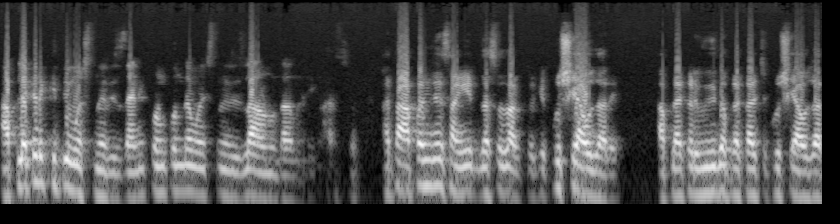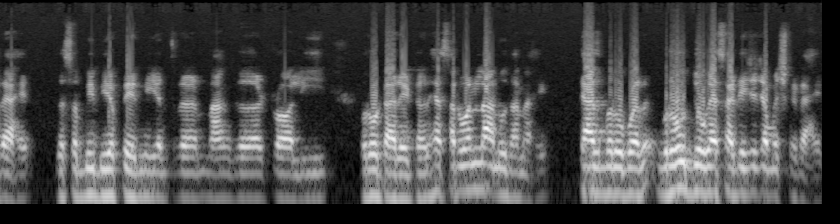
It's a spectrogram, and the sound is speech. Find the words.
आपल्याकडे किती मशिनरीज आणि कोणकोणत्या मशिनरीजला अनुदान आहे? आता आपण जे सांगितलं जसं सांगतो की कृषी अवजारे. आपल्याकडे विविध प्रकारचे कृषी अवजारे आहेत. जसं बीबीएफ पेरणी यंत्र नांगर ट्रॉली रोटारेटर ह्या सर्वांना अनुदान आहे. त्याचबरोबर गृहउद्योगासाठीच्या ज्या मशिनरी आहेत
